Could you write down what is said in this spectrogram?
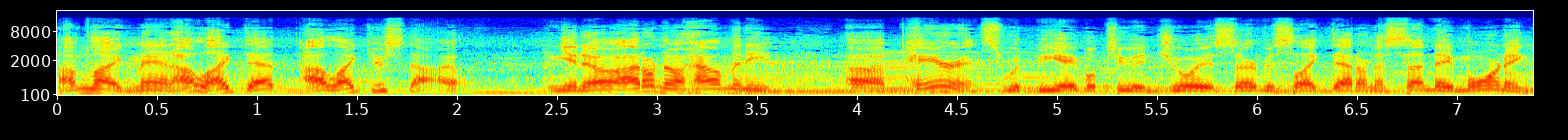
I'm like, man, I like that. I like your style. You know, I don't know how many uh, parents would be able to enjoy a service like that on a Sunday morning,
